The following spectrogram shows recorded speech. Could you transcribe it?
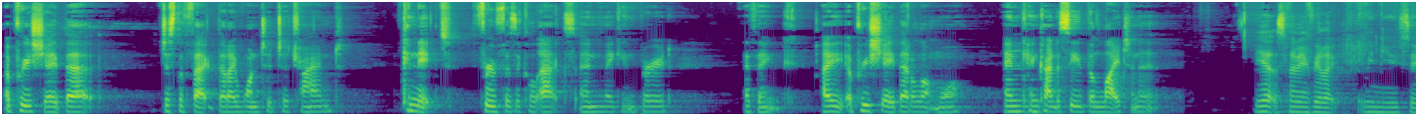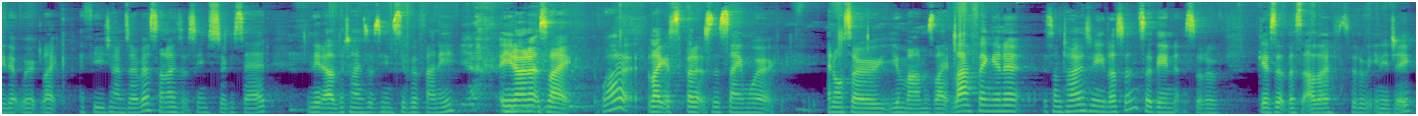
appreciate that just the fact that I wanted to try and connect through physical acts and making bread. I think I appreciate that a lot more and can mm. kind of see the light in it. Yeah, it's funny. I feel like when you see that work like a few times over, sometimes it seems super sad, and then other times it seems super funny. Yeah. You know, and it's like what? Like, it's but it's the same work, and also your mum's like laughing in it sometimes when you listen. So then it sort of gives it this other sort of energy.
